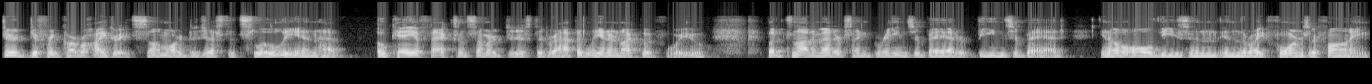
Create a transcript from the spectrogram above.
there are different carbohydrates. Some are digested slowly and have okay effects and some are digested rapidly and are not good for you. But it's not a matter of saying grains are bad or beans are bad. You know, all these in, in the right forms are fine.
